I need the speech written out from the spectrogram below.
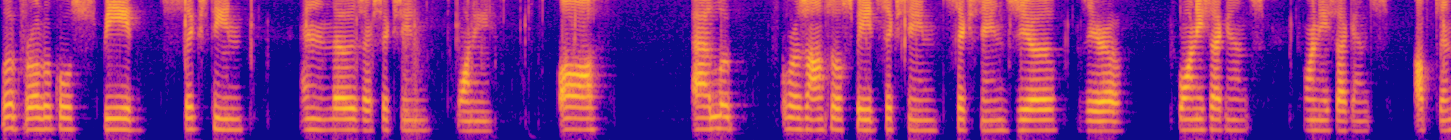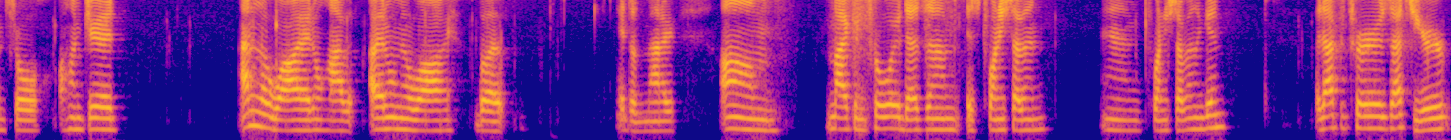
look vertical speed 16, and those are 16, 20. Off, add look horizontal speed 16, 16, 0, 0, 20 seconds, 20 seconds, up potential 100. I don't know why I don't have it. I don't know why, but it doesn't matter. Um, my controller dead zone is 27 and 27 again. Adaptive triggers, that's your,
